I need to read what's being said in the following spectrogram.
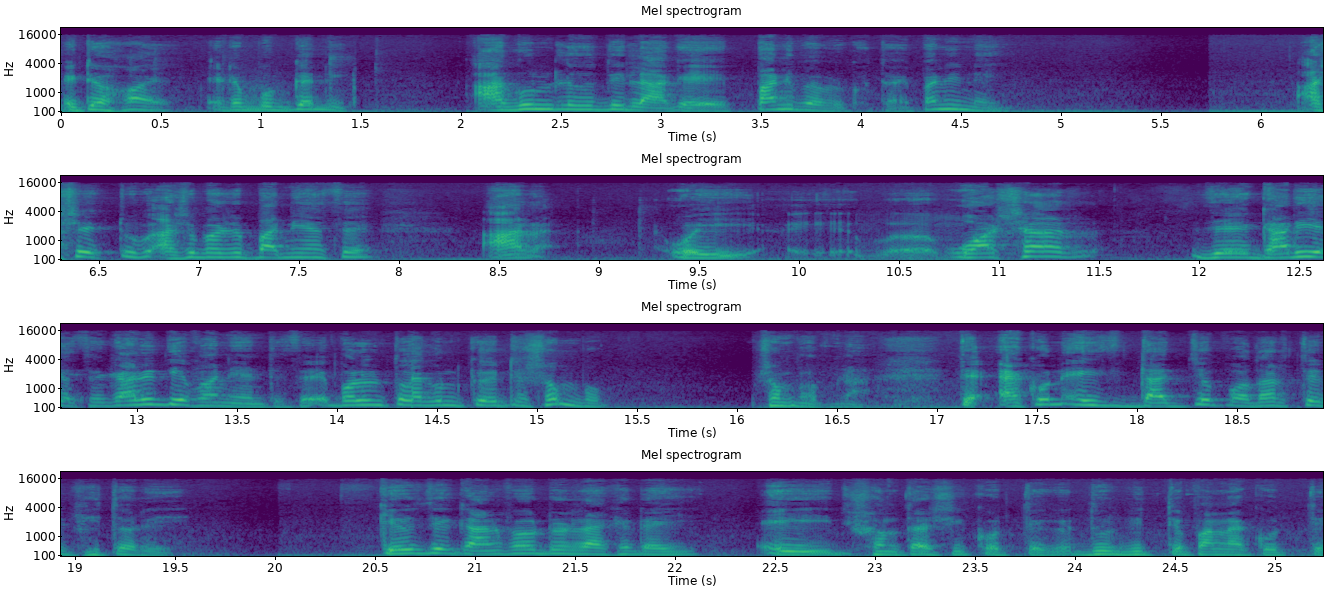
এটা হয় এটা বৈজ্ঞানিক। আগুন যদি লাগে পানি পাবে কোথায়? পানি নেই। আসে একটু আশেপাশে পানি আছে আর ওই ওয়াশার যে গাড়ি আছে গাড়ি দিয়ে পানি আনতেছে। বলেন তো এখন কি এটা সম্ভব? সম্ভব না। তো এখন এই দাহ্য পদার্থের ভিতরে কেউ যে গান পাউডার রাখে নাই এই সন্ত্রাসী করতে দুর্বৃত্ত পানা করতে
